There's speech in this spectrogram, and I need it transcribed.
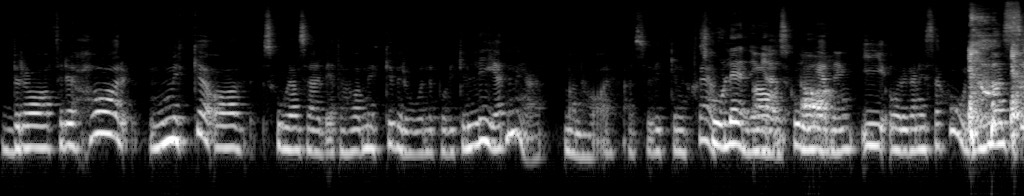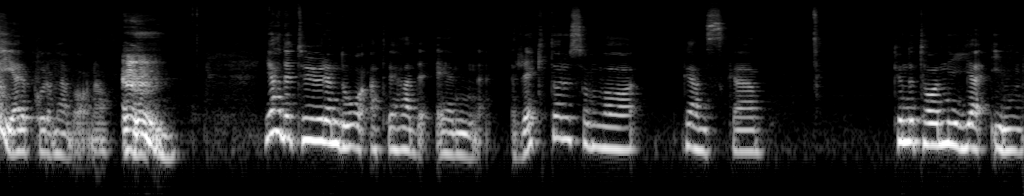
bra, för det har mycket av skolans arbete har mycket beroende på vilken ledning man har. Alltså vilken chef, Skolledningen, ja, skolledning i organisationen. Hur man ser på de här barnen. Jag hade turen då att vi hade en rektor som var ganska kunde ta nya in,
